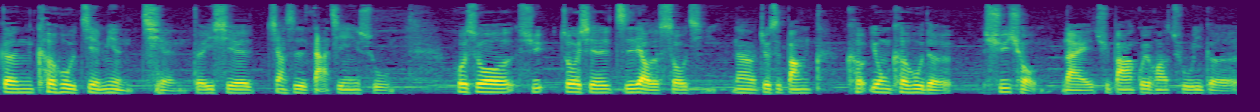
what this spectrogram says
跟客户见面前的一些，像是打建议书，或者说需做一些资料的收集，那就是帮客用客户的需求来去帮他规划出一个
